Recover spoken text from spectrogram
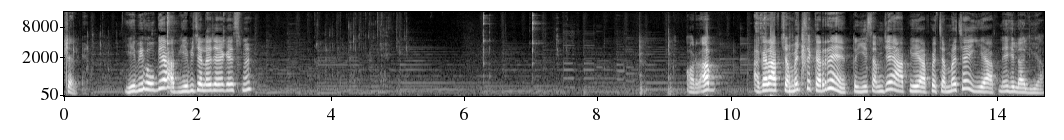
चले ये भी हो गया, अब ये भी चला जाएगा इसमें। और अब अगर आप चम्मच से कर रहे हैं तो ये समझें, आप ये आपका चम्मच है, ये आपने हिला लिया,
